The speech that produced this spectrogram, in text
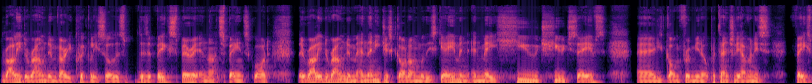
rallied around him very quickly. So there's there's a big spirit in that Spain squad. They rallied around him, and then he just got on with his game and, and made huge, huge saves. Uh, he's gone from you know potentially having his face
